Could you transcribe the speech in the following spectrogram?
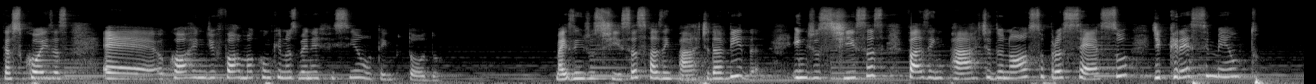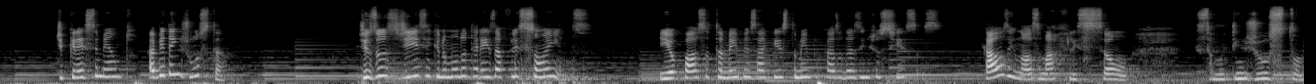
que as coisas é, ocorrem de forma com que nos beneficiam o tempo todo. Mas injustiças fazem parte da vida. Injustiças fazem parte do nosso processo de crescimento. De crescimento. A vida é injusta. Jesus disse que no mundo tereis aflições. E eu posso também pensar que isso também é por causa das injustiças. Causa em nós uma aflição. Isso é muito injusto.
